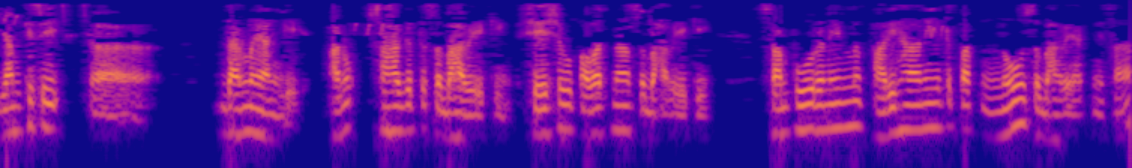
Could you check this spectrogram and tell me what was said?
යම්කිසි ධර්මයන්ගේ අනුසහගත ස්වභාවයකින් ශේෂව පවත්නා ස්වභාවයකින් සම්පූර්ණයෙන්ම පරිහානියටපත් නොවු ස්වභාවයක් නිසා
